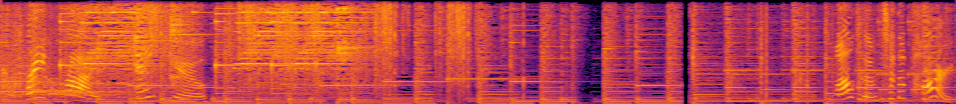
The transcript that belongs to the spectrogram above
Great ride. Thank you. Welcome to the park.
